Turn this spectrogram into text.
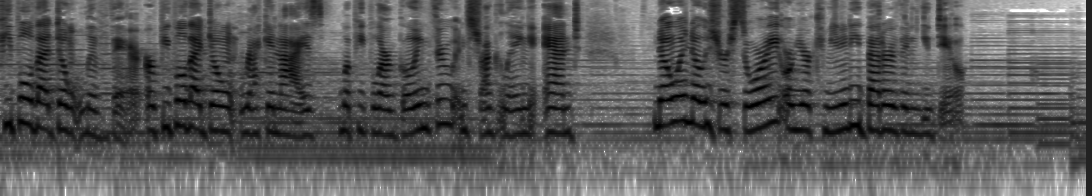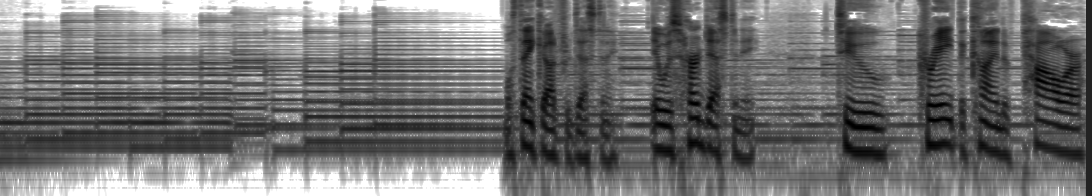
people that don't live there or people that don't recognize what people are going through and struggling. And no one knows your story or your community better than you do. Well, thank God for Destiny. It was her destiny to create the kind of power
